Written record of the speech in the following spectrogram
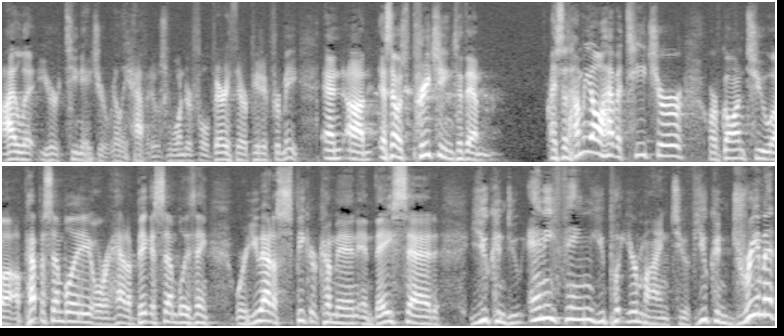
I let your teenager really have it. It was wonderful, very therapeutic for me. And um, as I was preaching to them, I said, How many of y'all have a teacher or have gone to a pep assembly or had a big assembly thing where you had a speaker come in and they said, You can do anything you put your mind to. If you can dream it,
